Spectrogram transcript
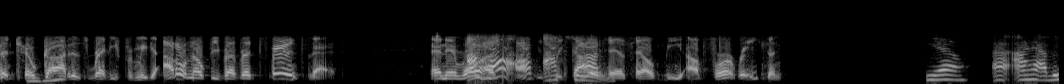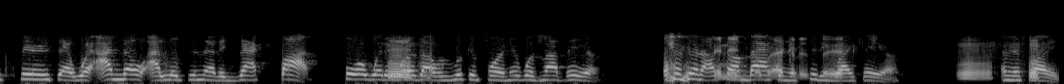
until Mhm. God is ready for me to. I don't know if you've ever experienced that. And then realize, have, obviously, God has held me up for a reason. Yeah, I, I have experienced that where I know I looked in that exact spot for what it was Mhm. I was looking for, and it was not there. And then I And come go back, back and it's sitting there. right there. Mm. And it's like,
